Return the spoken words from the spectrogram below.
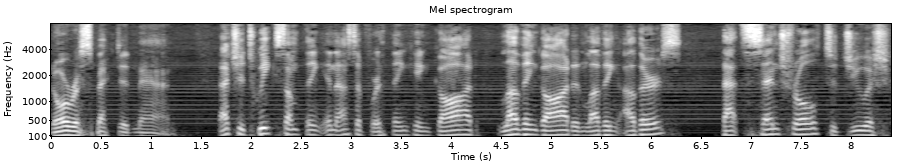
nor respected man. That should tweak something in us if we're thinking God, loving God and loving others. That's central to Jewish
